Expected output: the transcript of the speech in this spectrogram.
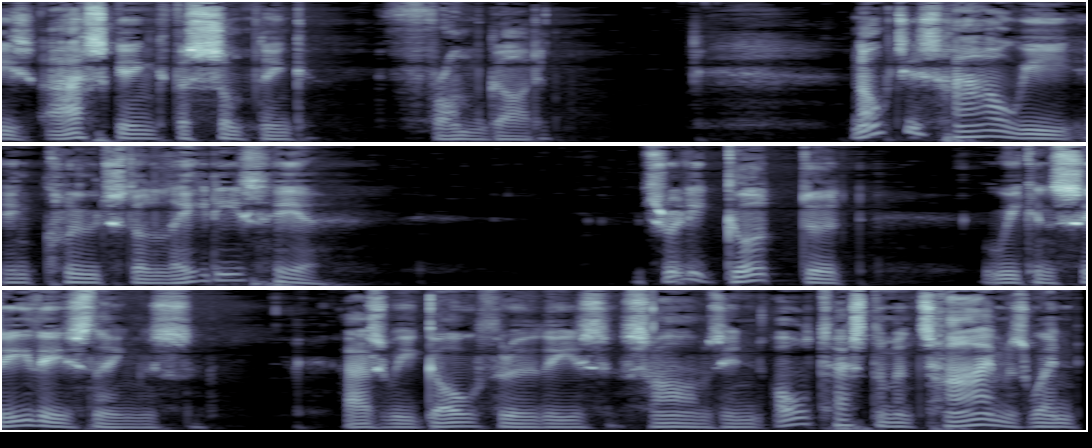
He's asking for something from God. Notice how he includes the ladies here. It's really good that we can see these things as we go through these Psalms in Old Testament times when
